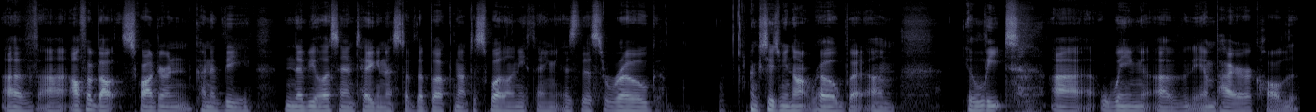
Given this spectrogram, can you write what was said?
of uh, Alphabet Squadron, kind of the nebulous antagonist of the book. Not to spoil anything, is this rogue, excuse me, not rogue, but um, elite uh, wing of the Empire called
